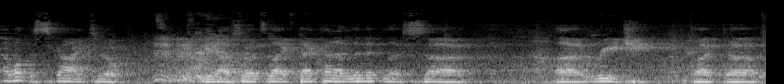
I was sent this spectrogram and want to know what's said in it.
I want the sky too. You know, so it's like that kind of limitless uh, uh, reach. But uh,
